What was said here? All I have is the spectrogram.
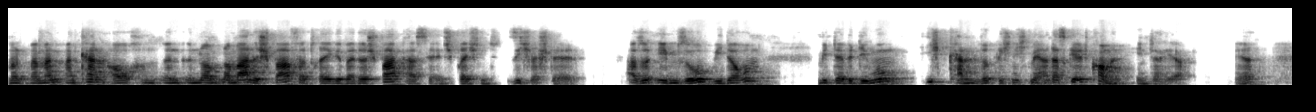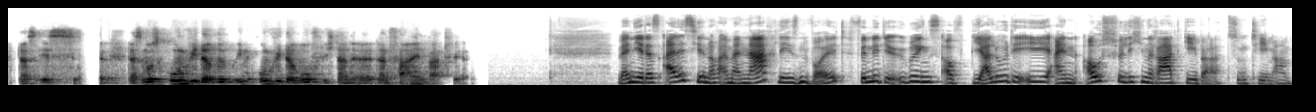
Man, man, man kann auch normale Sparverträge bei der Sparkasse entsprechend sicherstellen. Also ebenso wiederum mit der Bedingung, ich kann wirklich nicht mehr an das Geld kommen hinterher. Ja? Das, ist, das muss unwiderruflich dann, äh, dann vereinbart werden. Wenn ihr das alles hier noch einmal nachlesen wollt, findet ihr übrigens auf biallo.de einen ausführlichen Ratgeber zum Thema.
